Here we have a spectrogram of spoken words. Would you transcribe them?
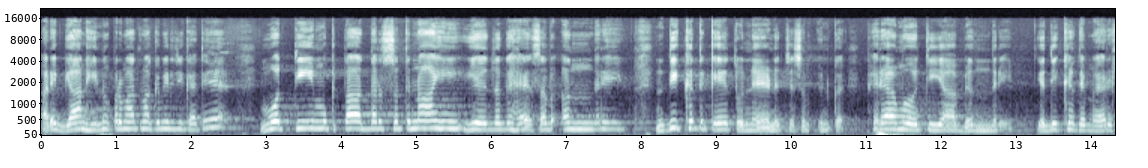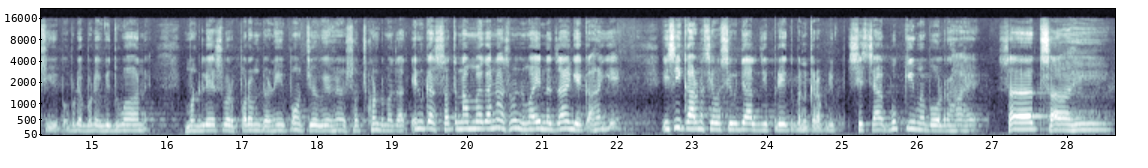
अरे ज्ञानहीनो परमात्मा कबीर जी कहते हैं, मोती मुक्ता दर्शत नाही, ये जग है सब अंदरे दिखत के तो नैन चम इनका फिर मोतिया बंदरे। ये दिखे थे महर्षि, बड़े बड़े विद्वान, मंडलेश्वर परम धनी पहुँचे हुए हैं, सचखंड मज़ा इनका सतनामा का ना समझ माई न जाएँगे कहाँ ये? इसी कारण से वो शिवदयाल जी प्रेत बनकर अपनी शिक्षा बुक्की में बोल रहा है, सत साहिब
